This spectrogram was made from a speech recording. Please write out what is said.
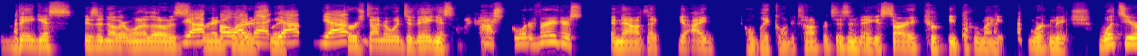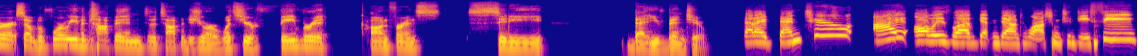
Vegas is another one of those. Yep. Right, oh, I bet. Like, yep. Yep. First time I went to Vegas, oh my gosh, going to Vegas. And now it's like, yeah, I don't like going to conferences in Vegas. Sorry for people who might work in Vegas. What's your, so before we even hop into the topic du jour, what's your favorite conference city that you've been to? That I've been to? I always love getting down to Washington, D.C.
